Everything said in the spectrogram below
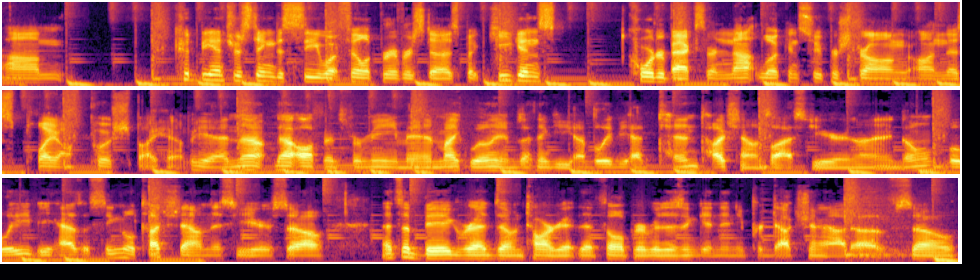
Um, could be interesting to see what Philip Rivers does. But Keegan's quarterbacks are not looking super strong on this playoff push by him. Yeah, and that that offense for me, man, Mike Williams. I think he, I believe he had ten touchdowns last year, and I don't believe he has a single touchdown this year. So that's a big red zone target that Philip Rivers isn't getting any production out of. So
